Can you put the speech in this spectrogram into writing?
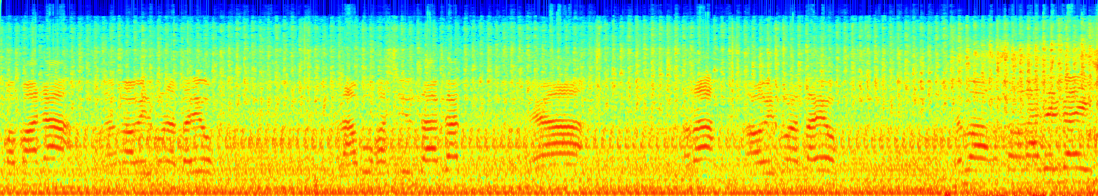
pamana. Nangawin muna tayo. Labo kasi yung dagat. Kaya, tara, nangawin muna tayo. Sa mga kasama natin guys.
